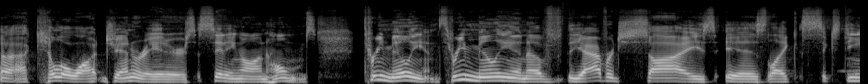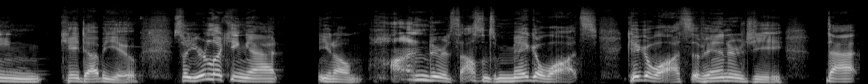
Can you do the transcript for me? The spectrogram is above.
uh, kilowatt generators sitting on homes. 3 million. 3 million of the average size is like 16 kW. So you're looking at you know, hundreds, thousands of megawatts, gigawatts of energy that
